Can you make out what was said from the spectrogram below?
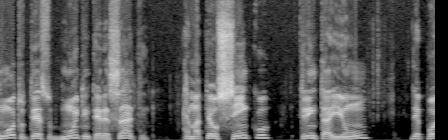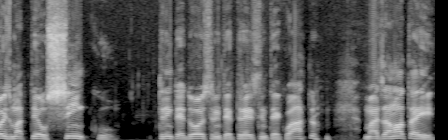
um outro texto muito interessante é Mateus 5, 31. Depois, Mateus 5, 32, 33, 34. Mas anota aí,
